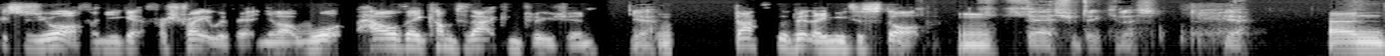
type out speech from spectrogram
pisses you off, and you get frustrated with it. And you're like, what? How have they come to that conclusion? Yeah. That's the bit they need to stop. yeah. It's ridiculous. Yeah. And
